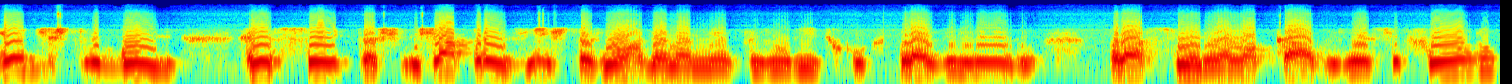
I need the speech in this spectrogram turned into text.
redistribui receitas já previstas no ordenamento jurídico brasileiro para serem alocados nesse fundo.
